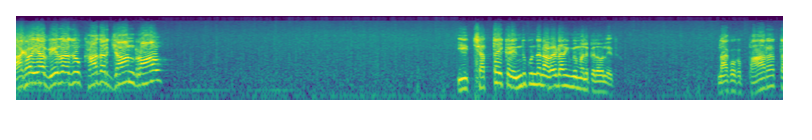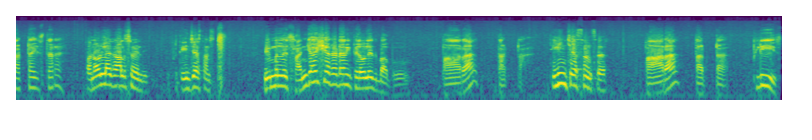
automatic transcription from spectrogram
రాఘవయ్య వీర్రాజు ఖాదర్ జాన్ రావ్. ఈ చెత్త ఇక్కడ ఎందుకుందని అడగడానికి మిమ్మల్ని పిలవలేదు. నాకు ఒక పార తట్ట ఇస్తారా? పనోళ్ళకి ఆలస్యమైంది. ఇప్పుడు తీయించేస్తాను. మిమ్మల్ని సంజాయిషి అడగడానికి పిలవలేదు బాబు. పార తట్ట. తీయించేస్తాను సార్. పార తట్ట. ప్లీజ్.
